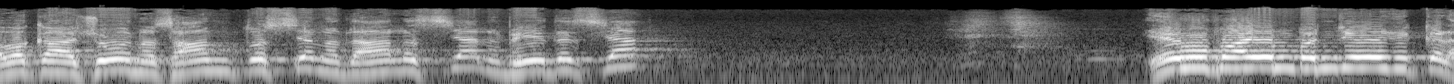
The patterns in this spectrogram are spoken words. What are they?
అవకాశో న శాంతస్య న దానస్య న భేదస్య ఏ ఉపాయం పనిచేయదు ఇక్కడ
